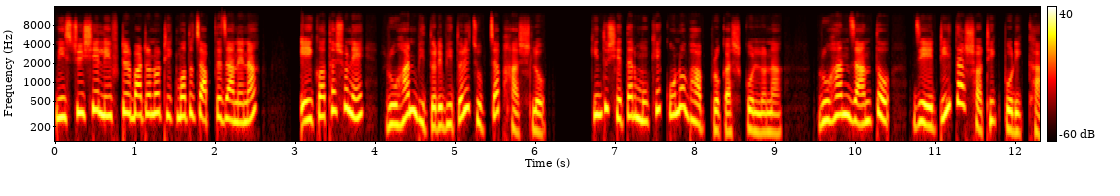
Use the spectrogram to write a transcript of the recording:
নিশ্চয়ই সে লিফটের বাটনও ঠিকমতো চাপতে জানে না? এই কথা শুনে রুহান ভিতরে ভিতরে চুপচাপ হাসল। কিন্তু সে তার মুখে কোনো ভাব প্রকাশ করল না। রুহান জানত যে এটি তার সঠিক পরীক্ষা।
